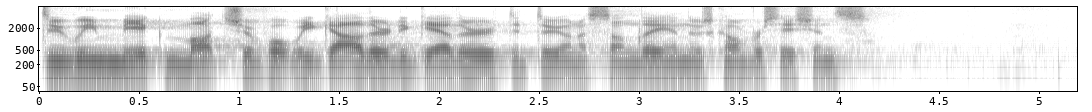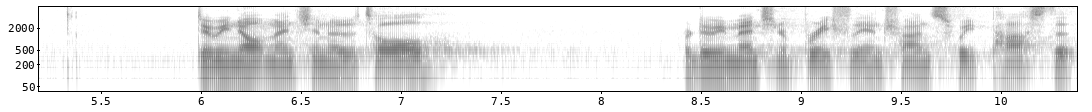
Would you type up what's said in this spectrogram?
do we make much of what we gather together to do on a Sunday in those conversations? Do we not mention it at all? Or do we mention it briefly and try and sweep past it?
